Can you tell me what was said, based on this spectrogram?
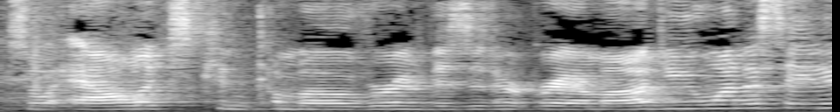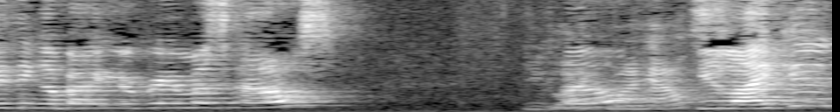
So Alex can come over and visit her grandma. Do you want to say anything about your grandma's house? You like No? my house? You like it?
